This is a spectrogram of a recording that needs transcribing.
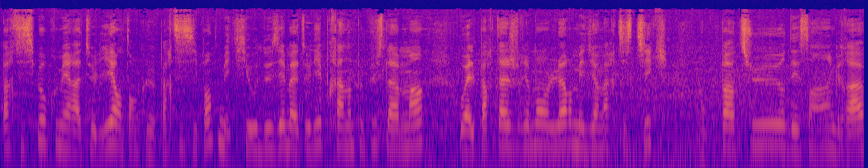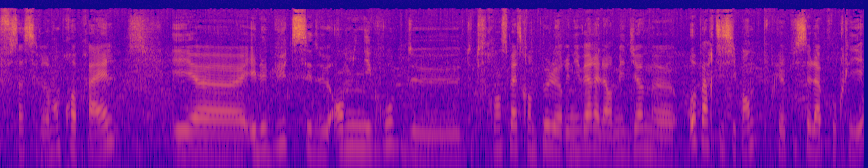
participé au premier atelier en tant que participantes, mais qui au deuxième atelier prennent un peu plus la main, où elles partagent vraiment leur médium artistique, donc peinture, dessin, graphe, ça c'est vraiment propre à elles. Euh, et, le but, c'est de, en mini-groupe de, transmettre un peu leur univers et leur médium euh, aux participantes pour qu'elles puissent se l'approprier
